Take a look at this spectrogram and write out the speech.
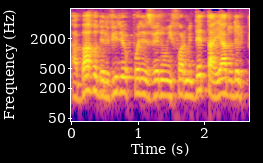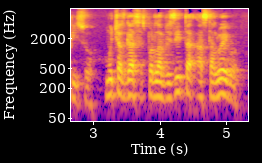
Abajo del vídeo puedes ver un informe detallado del piso. Muchas gracias por la visita. Hasta luego.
